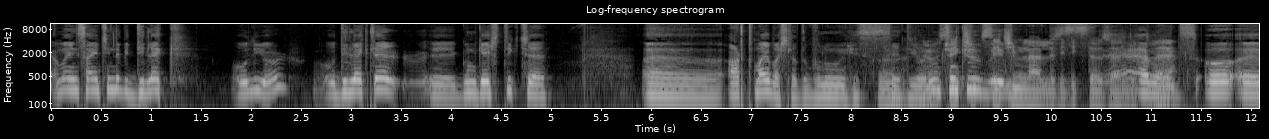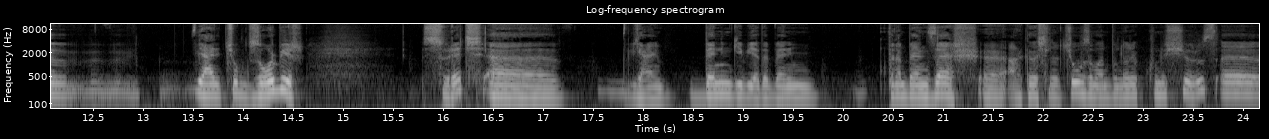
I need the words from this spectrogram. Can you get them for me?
ama insan içinde bir dilek oluyor. O dilekler e, gün geçtikçe e, artmaya başladı. Bunu hissediyorum. Evet, Çünkü seçimlerle birlikte özellikle. Evet. O e, yani çok zor bir süreç. E, yani benim gibi ya da benim bana benzer e, arkadaşlar çoğu zaman bunları konuşuyoruz. E,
